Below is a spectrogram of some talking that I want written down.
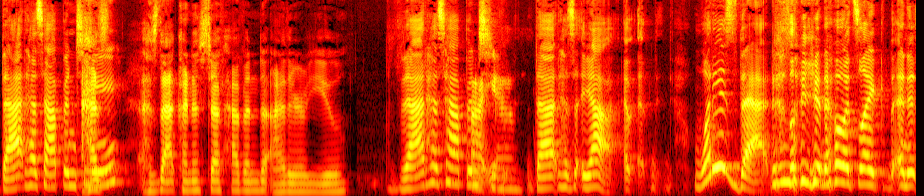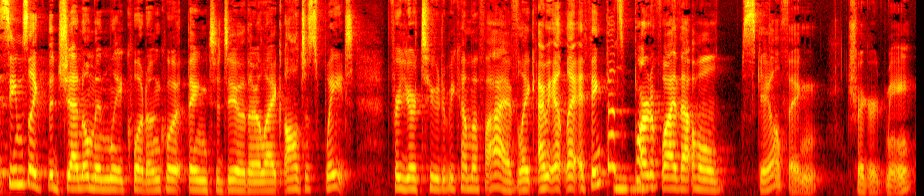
that has happened to Has, me. has that kind of stuff happened to either of you? That has happened. Uh, yeah. That has, yeah. What is that? You know, it's like, and it seems like the gentlemanly quote unquote thing to do. They're like, I'll just wait for your two to become a five. Like, I mean, like, I think that's part of why that whole scale thing triggered me.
